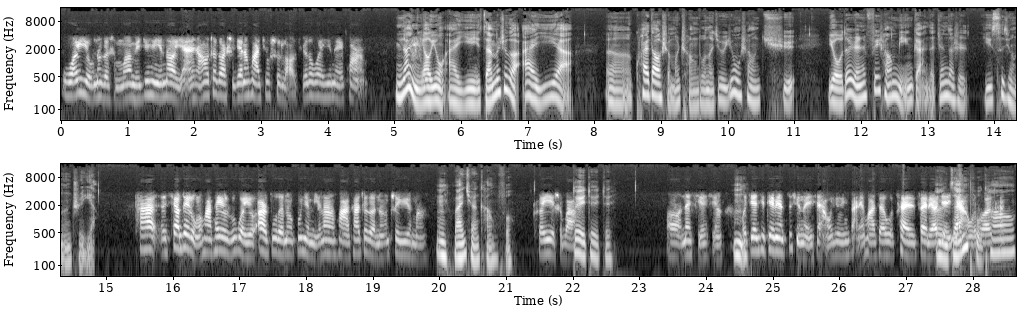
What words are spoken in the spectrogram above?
我有那个什么霉菌性阴道炎，然后这段时间的话，就是老觉得外阴那一块儿，那你要用艾依，咱们这个艾依啊，嗯、快到什么程度呢？就是用上去，有的人非常敏感的，真的是一次就能止痒。它呃像这种的话，它又如果有二度的那个宫颈糜烂的话，它这个能治愈吗？嗯，完全康复。可以是吧？。对对对，哦，那行行，嗯我今天去店面咨询了一下，我就给你打电话再再再了解嗯，一下。咱普康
